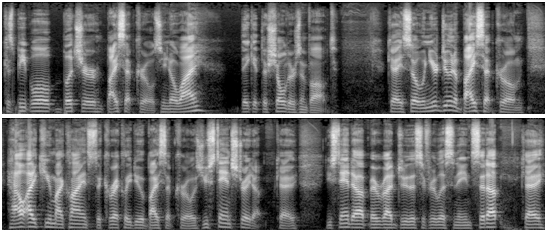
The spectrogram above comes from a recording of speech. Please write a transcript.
because people butcher bicep curls. You know why? They get their shoulders involved Okay, so when you're doing a bicep curl, how I cue my clients to correctly do a bicep curl is you stand straight up. Okay, you stand up. Everybody do this if you're listening. Sit up. Okay,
